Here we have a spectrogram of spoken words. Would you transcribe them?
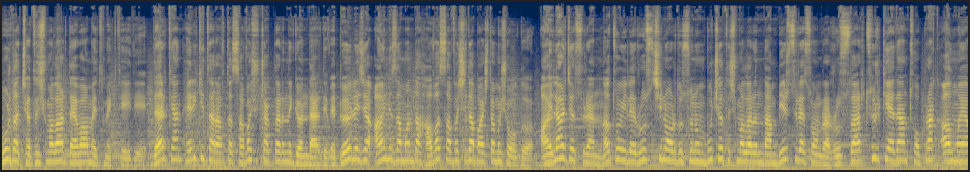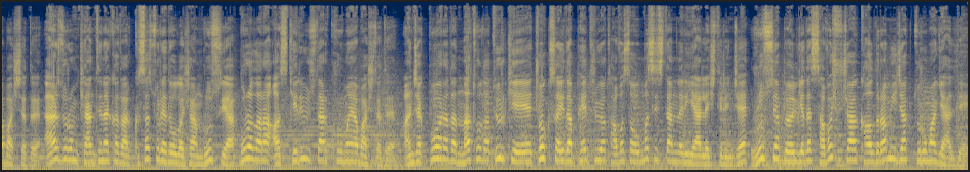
burada çatışmalar devam etmekteydi. Derken her iki tarafta savaş uçaklarını gönderdi ve böylece aynı zamanda hava savaşı da başlamış oldu. Aylarca süren NATO ile Rus-Çin ordusunun bu çatışmalarından bir süre sonra Ruslar Türkiye'den toprak almaya başladı. Erzurum kentine kadar kısa sürede ulaşan Rusya buralara askeri üsler kurmaya başladı. Ancak bu arada NATO'da Türkiye'ye çok sayıda Patriot hava savunma sistemleri yerleştirince Rusya bölgede savaş uçağı kaldıramayacak duruma geldi.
